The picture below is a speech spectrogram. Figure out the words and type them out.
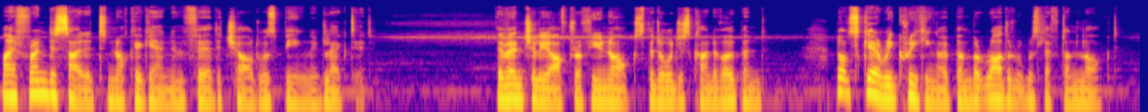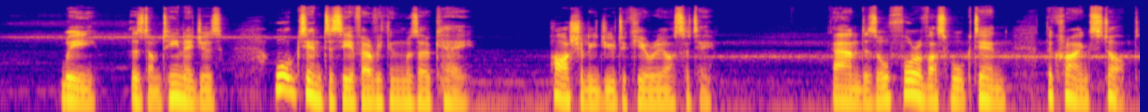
my friend decided to knock again in fear the child was being neglected. Eventually, after a few knocks, the door just kind of opened. Not scary creaking open, but rather it was left unlocked. We, as dumb teenagers, walked in to see if everything was okay, partially due to curiosity. And as all four of us walked in, the crying stopped,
